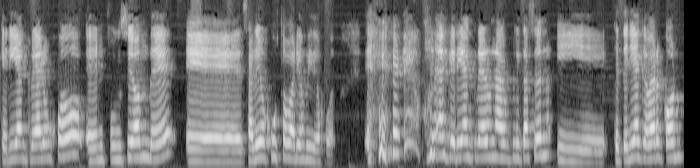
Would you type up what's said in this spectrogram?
querían crear un juego en función de, eh, salieron justo varios videojuegos. una quería crear una aplicación y que tenía que ver con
